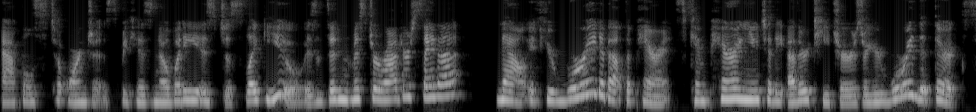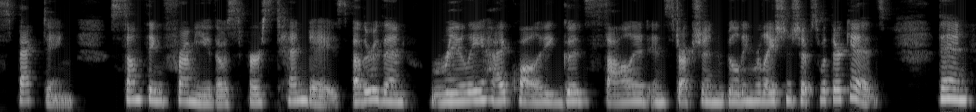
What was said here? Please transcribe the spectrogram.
apples to oranges because nobody is just like you. Isn't, didn't Mr. Rogers say that? Now, if you're worried about the parents comparing you to the other teachers, or you're worried that they're expecting something from you those first 10 days, other than really high quality, good, solid instruction, building relationships with their kids, then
